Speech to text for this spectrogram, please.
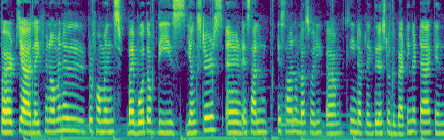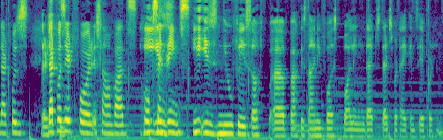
But yeah, like phenomenal performance by both of these youngsters, and Ehsanullah um, cleaned up like the rest of the batting attack, and that was it for Islamabad's hopes and dreams. He is new face of uh, Pakistani first bowling. That's what I can say for him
